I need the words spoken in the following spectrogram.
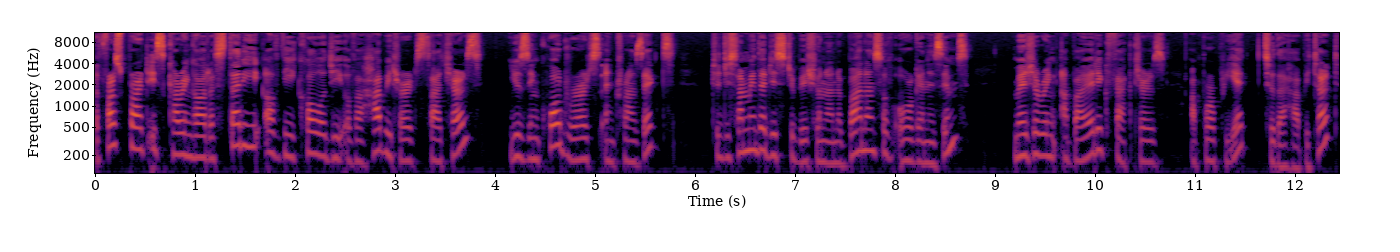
the first part is carrying out a study of the ecology of a habitat such as using quadrats and transects to determine the distribution and abundance of organisms, measuring abiotic factors appropriate to the habitat.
